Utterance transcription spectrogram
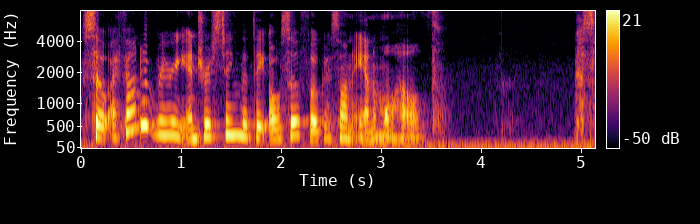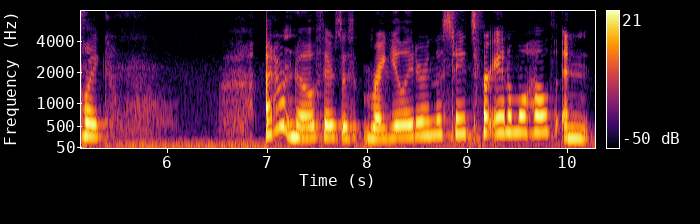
So I found it very interesting that they also focus on animal health. Because, like, I don't know if there's a regulator in the States for animal health, and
